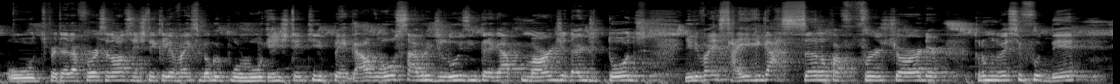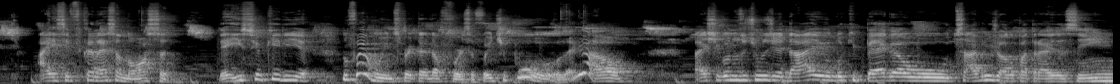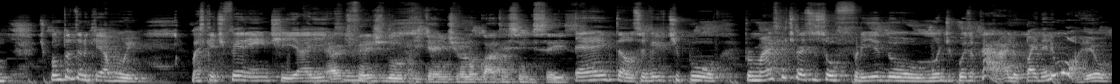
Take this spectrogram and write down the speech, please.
o Despertar da Força, nossa, a gente tem que levar esse bagulho pro Luke, a gente tem que pegar o sabre de luz e entregar pro maior Jedi de todos, e ele vai sair arregaçando com a First Order, todo mundo vai se fuder. Aí você fica nessa, nossa, é isso que eu queria. Não foi ruim o Despertar da Força, foi tipo, legal. Aí chegou nos últimos Jedi, o Luke pega o sabre e joga pra trás assim. Tipo, não tô dizendo que é ruim, mas que é diferente. E aí É que... diferente do que a gente viu no 4 e 5 e 6. É, então, você vê que, tipo, por mais que ele tivesse sofrido um monte de coisa, caralho, o pai dele morreu.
